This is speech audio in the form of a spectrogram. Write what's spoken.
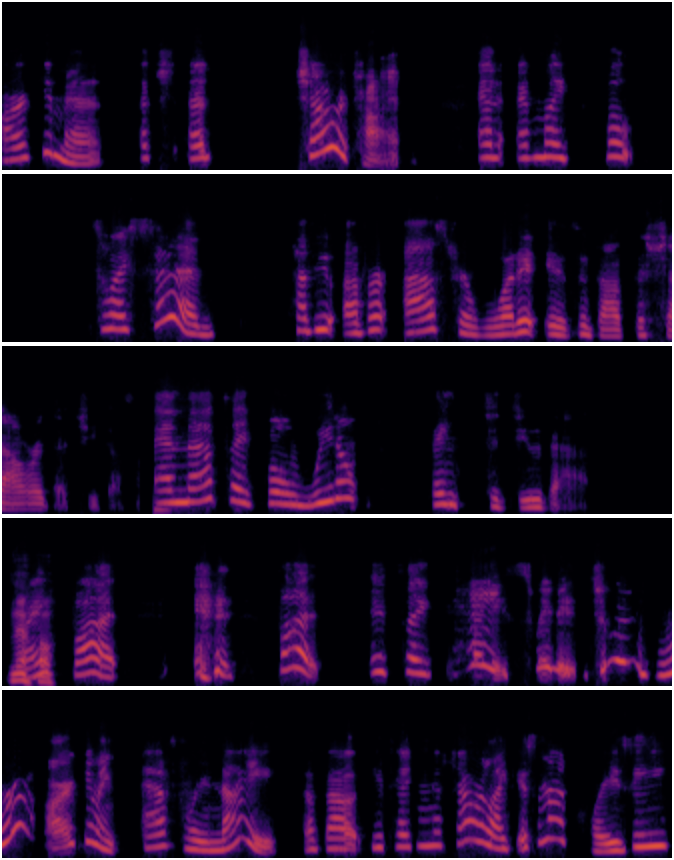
argument at, at shower time. And I'm like, well, so I said, have you ever asked her what it is about the shower that she doesn't? And that's like, well, we don't think to do that, No. right? But but it's like, hey, sweetie, Julie, we're arguing every night about you taking a shower. Like, isn't that crazy?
